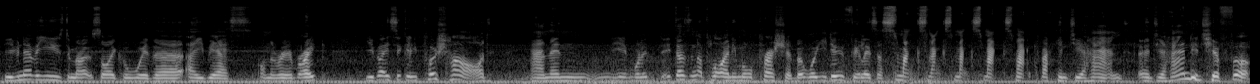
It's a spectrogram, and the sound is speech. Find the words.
If you've never used a motorcycle with uh, ABS on the rear brake, you basically push hard and then it, well, it, it, doesn't apply any more pressure but what you do feel is a smack smack smack smack smack back into your hand into your hand into your foot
